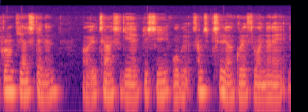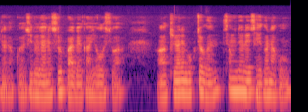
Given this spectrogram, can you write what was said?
포로 기한 시대는 1차 어, 시기에 BC 537년 고레스 원년에 일어났고요. 지도자는 수르바벨과 여호수아. 어, 기한의 목적은 성전을 재건하고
